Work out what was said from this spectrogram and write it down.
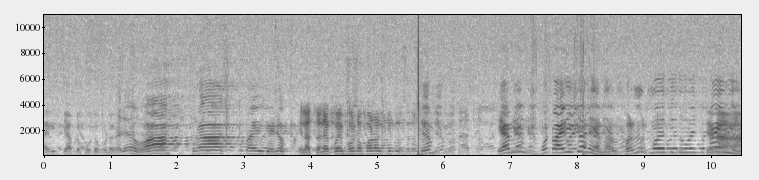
આવી. રીતે આપણે ફોટો પડાવ અરે વાહ સરસ. ફોટો આવી ગયો લ્યો. એલા તને કોઈ ફોટો પાડવાનું કીધું? સરસ. કેમ? એમ નહીં? ફોટો આવી ગયો ને એમ. હવે ભલે મોય કીધું હોય તો કાઈ નહીં.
